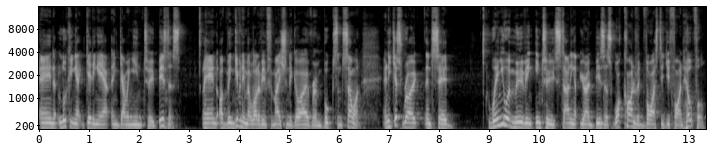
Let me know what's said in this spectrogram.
and looking at getting out and going into business. And I've been giving him a lot of information to go over and books and so on. And he just wrote and said, when you were moving into starting up your own business, what kind of advice did you find helpful?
